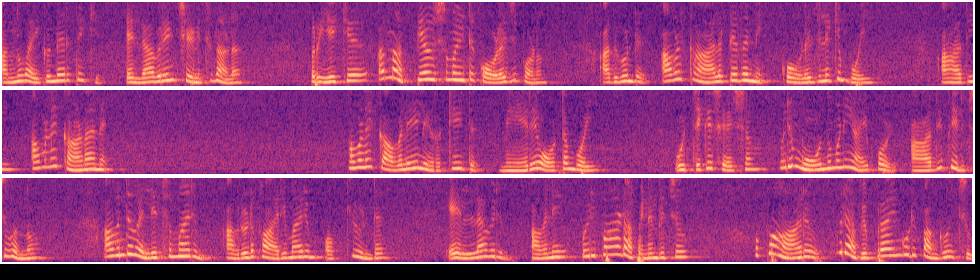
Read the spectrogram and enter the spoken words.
അന്ന് വൈകുന്നേരത്തേക്ക് എല്ലാവരെയും ക്ഷണിച്ചതാണ്. പ്രിയയ്ക്ക് അന്ന് അത്യാവശ്യമായിട്ട് കോളേജിൽ പോകണം അതുകൊണ്ട് അവൾ കാലത്തെ തന്നെ കോളേജിലേക്കും പോയി. ആദി അവളെ കാണാൻ അവളെ കവലയിൽ ഇറക്കിയിട്ട് നേരെ ഓട്ടം പോയി. ഉച്ചയ്ക്ക് ശേഷം ഒരു മൂന്ന് മണിയായപ്പോൾ ആദി തിരിച്ചു വന്നു. അവന്റെ വല്യച്ഛന്മാരും അവരുടെ ഭാര്യമാരും ഒക്കെയുണ്ട്. എല്ലാവരും അവനെ ഒരുപാട് അഭിനന്ദിച്ചു. ഒപ്പം ആരോ ഒരു അഭിപ്രായം കൂടി പങ്കുവച്ചു.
